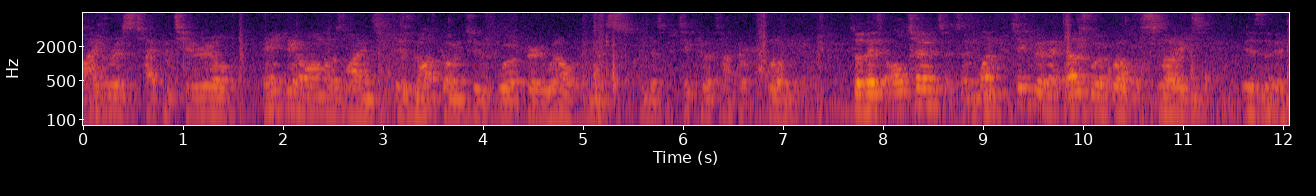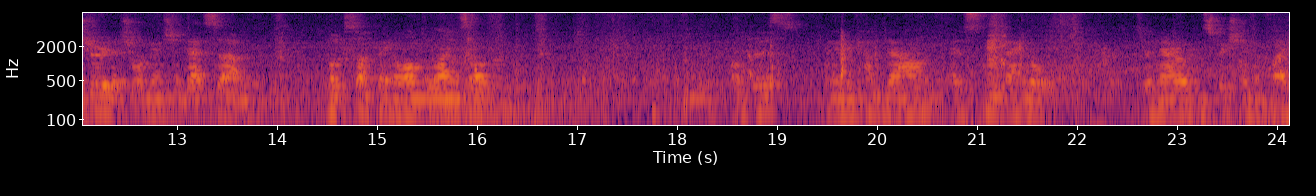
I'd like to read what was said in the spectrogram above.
fibrous type material, anything along those lines is not going to work very well in this, in this particular type of flow. So there's alternatives, and one particular that does work well for slurries is the Venturi that Sean mentioned. That's um, looks something along the lines of of this, and then we come down at a smooth angle to a narrow constriction in the pipe,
